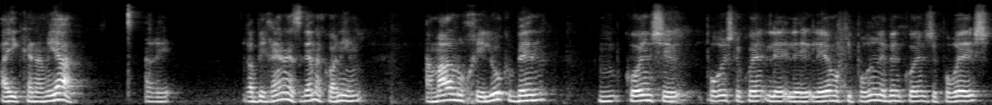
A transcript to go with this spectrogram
האי קנמיה. הרי רבי חנינא סגן הכהנים, אמרנו חילוק בין כהן שפורש לכהן, ל, ל, ליום הכיפורים לבין כהן שפורש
